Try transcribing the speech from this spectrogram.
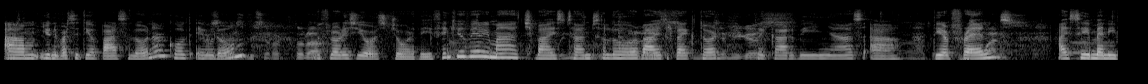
um, University of Barcelona called EUROM. The floor is yours, Jordi. Thank you very much, Vice Chancellor, Vice Rector, Ricard Vinyes, uh, dear friends. I see many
